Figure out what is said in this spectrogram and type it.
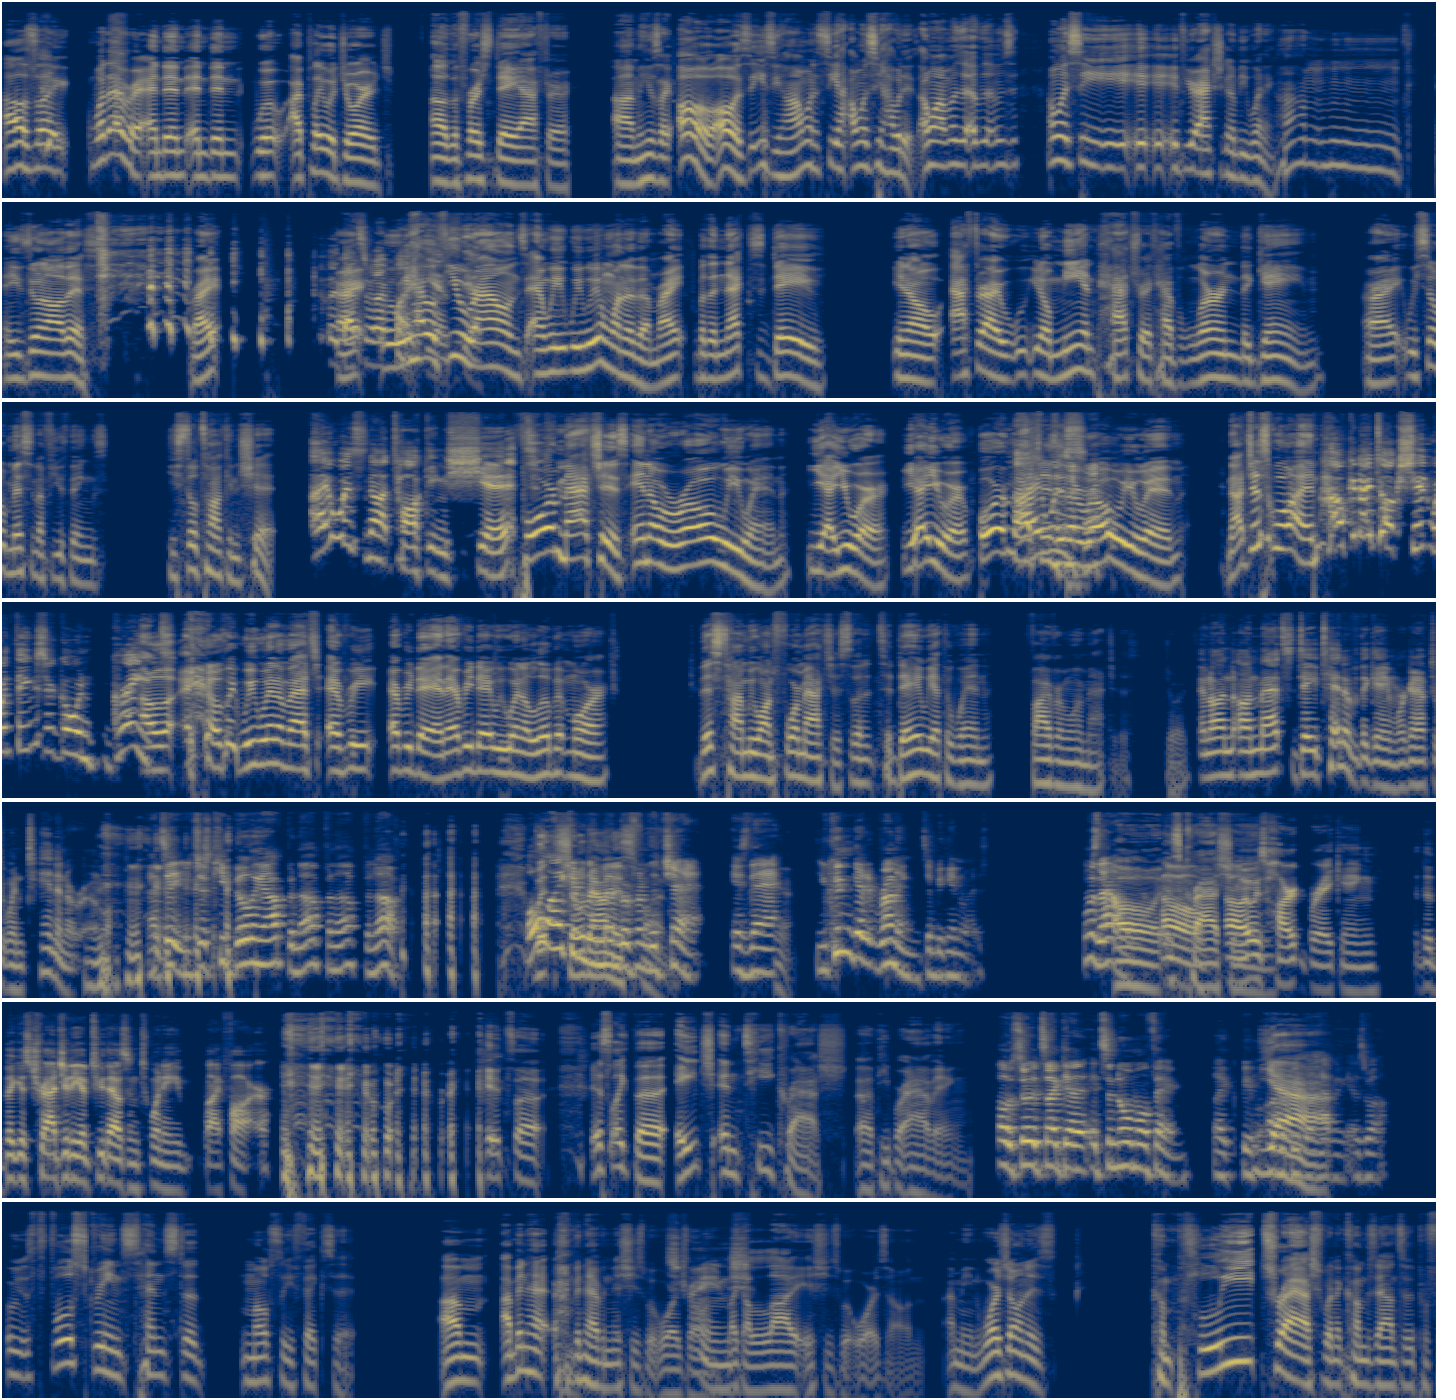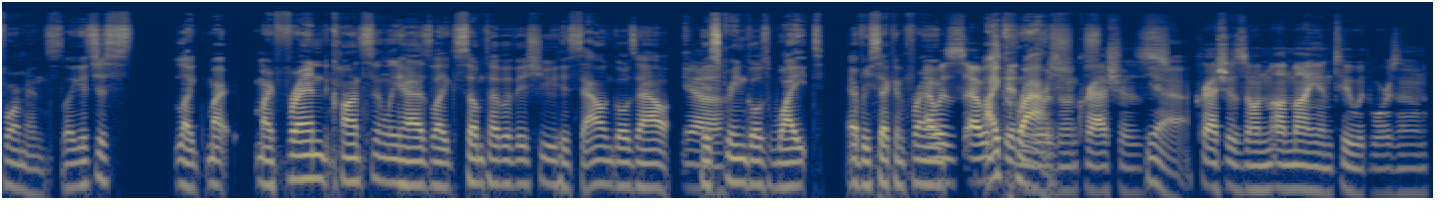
I was like, whatever. And then and then we- I play with George. Uh, the first day after, um, he was like, oh oh, it's easy, huh? I want to see. I want to see how it is. I want. I want. I want to see if you're actually gonna be winning, huh? And he's doing all this, right? That's right? what I we, we want. have Yes, a few yes. rounds and we we win one of them, right? But the next day, you know, after I, you know, me and Patrick have learned the game. All right, we still missing a few things. He's still talking shit. I was not talking shit. Four matches in a row we win. Yeah, you were. Yeah, you were. Four matches was- in a row we win. Not just one. How can I talk shit when things are going great? I was, I was like, we win a match every every day, and every day we win a little bit more. This time we won four matches, so today we have to win five or more matches. George, and on on Matt's day ten of the game, we're gonna have to win ten in a row. That's it. You just keep building up and up and up and up. All But I can remember is from the chat is that Yeah. you couldn't get it running to begin with. What was that? Oh, it's oh, crashing. Oh, it was heartbreaking. The biggest tragedy of 2020 by far. it's uh it's like the H and T crash uh, people are having. Oh, so it's like a it's a normal thing. Like people, other people Yeah. are having it as well. full screens tends to mostly fix it. Um, I've been ha- I've been having issues with Warzone, Strange. like a lot of issues with Warzone. I mean, Warzone is complete trash when it comes down to the performance. Like it's just like my my friend constantly has like some type of issue. His sound goes out, Yeah. his screen goes white every second frame. I was I was I getting crashed. Warzone crashes. Yeah. Crashes on on my end too with Warzone.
